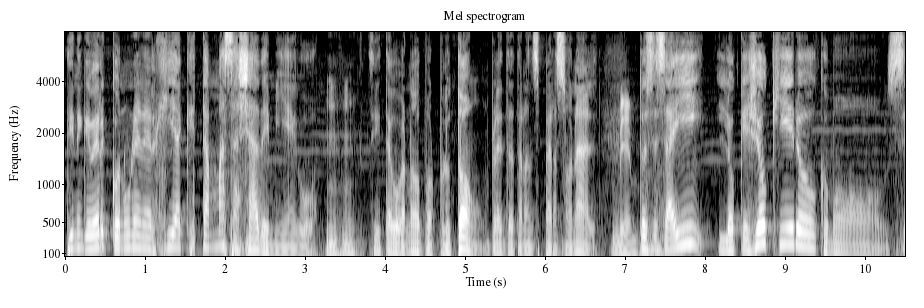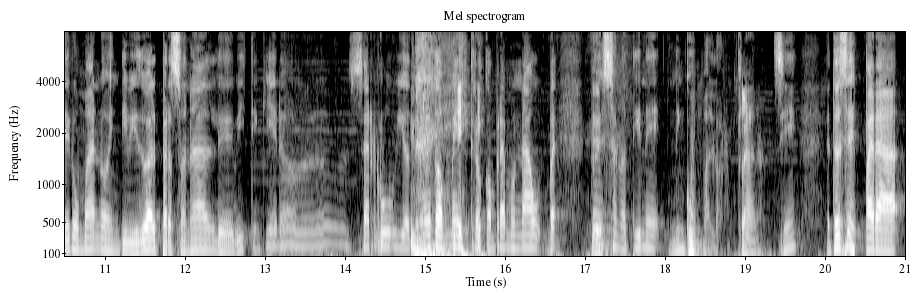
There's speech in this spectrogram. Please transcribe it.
Tiene que ver con una energía que está más allá de mi ego. ¿sí? Está gobernado por Plutón, un planeta transpersonal. bien. Entonces ahí lo que yo quiero como ser humano individual, personal, de, viste, quiero ser rubio, tener dos metros, comprarme un auto, bueno, todo eso no tiene ningún valor. claro. ¿sí? Entonces para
